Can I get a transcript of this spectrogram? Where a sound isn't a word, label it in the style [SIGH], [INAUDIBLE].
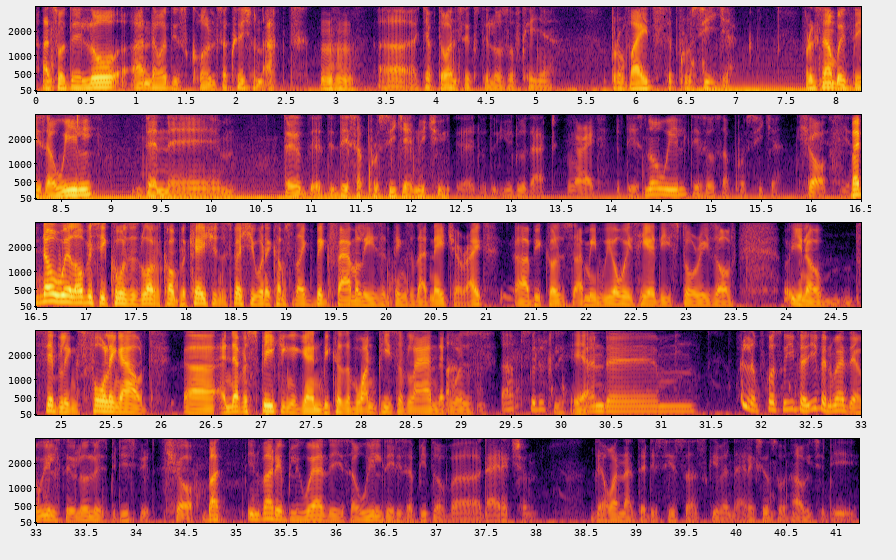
And so the law under what is called Succession Act, uh, Chapter 160 Laws of Kenya, provides the procedure. For example, if there is a will, then um, the, the, the- there's a procedure in which you, uh, you do that. Right. If there's no will, there's also a procedure. Sure. Yes. But no will obviously causes a lot of complications, especially when it comes to like big families and things of that nature, right? Uh, because I mean, we always hear these stories of, you know, siblings falling out uh, and never speaking again because of one piece of land that was. Absolutely. Yeah. And um, well, of course, even even where there are wills, there will always be dispute. Sure. But invariably, where there is a will, there is a bit of uh, direction. The one that the deceased has given directions on how it should be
